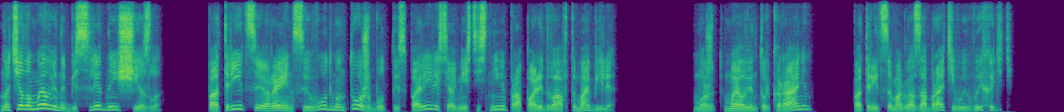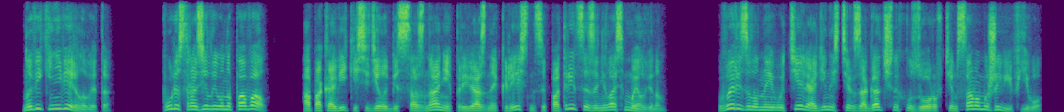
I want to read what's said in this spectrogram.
Но тело Мелвина бесследно исчезло. Патриция, Рейнс и Вудман тоже будто испарились, а вместе с ними пропали два автомобиля. Может, Мелвин только ранен? Патриция могла забрать его и выходить. Но Вики не верила в это. Пуля сразила его на повал. А пока Вики сидела без сознания, привязанная к лестнице, Патриция занялась Мелвином. Вырезала на его теле один из тех загадочных узоров, тем самым оживив его.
